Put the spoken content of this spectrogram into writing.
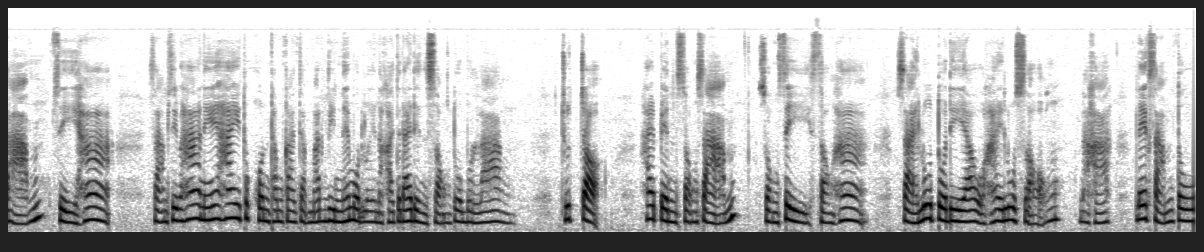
3 4 5 35 นี้ให้ทุกคนทำการจับมัดวินให้หมดเลยนะคะ จะได้เด่น 2 ตัวบนล่าง ชุดเจาะให้เป็น 2 3 2 4 2 5 สายรูดตัวเดียวให้รูด 2 นะคะ เลข 3 ตัว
